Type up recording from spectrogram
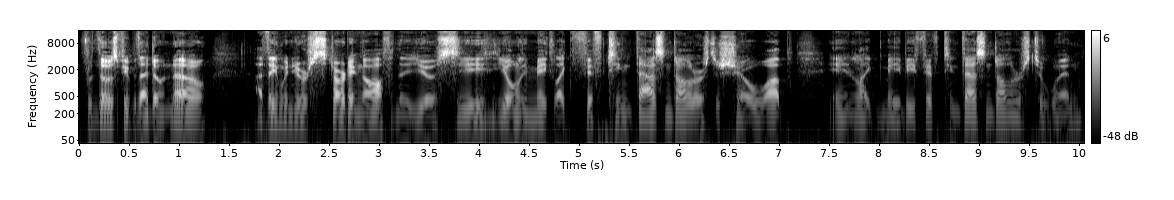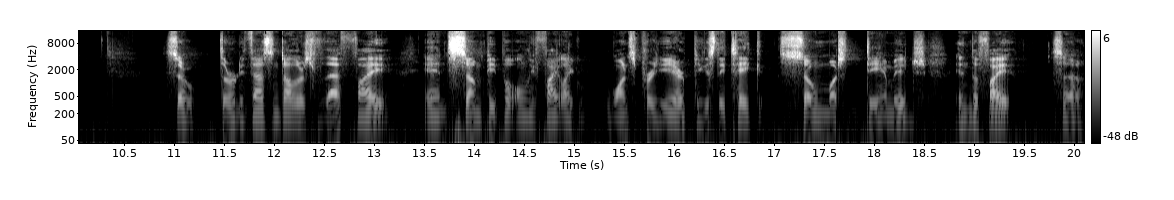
for those people that don't know, I think when you're starting off in the UFC, you only make like fifteen thousand dollars to show up, and like maybe fifteen thousand dollars to win. So thirty thousand dollars for that fight, and some people only fight like once per year because they take so much damage in the fight. So,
